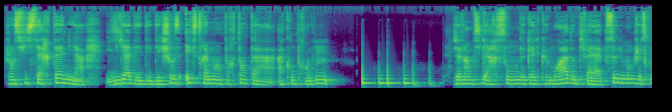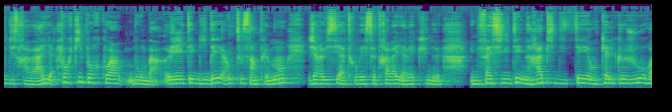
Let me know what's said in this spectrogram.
j'en suis certaine, il y a, il y a des, des, choses extrêmement importantes à, à comprendre. Hmm. J'avais un petit garçon de quelques mois, donc il fallait absolument que je trouve du travail. Pour qui, pourquoi? Bon bah, j'ai été guidée, hein, tout simplement. J'ai réussi à trouver ce travail avec une une facilité, une rapidité en quelques jours.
